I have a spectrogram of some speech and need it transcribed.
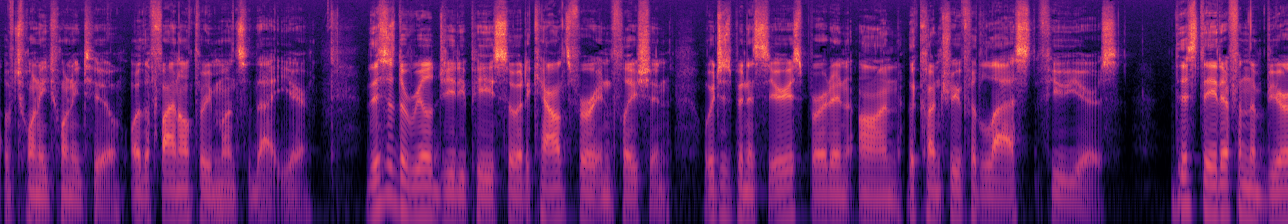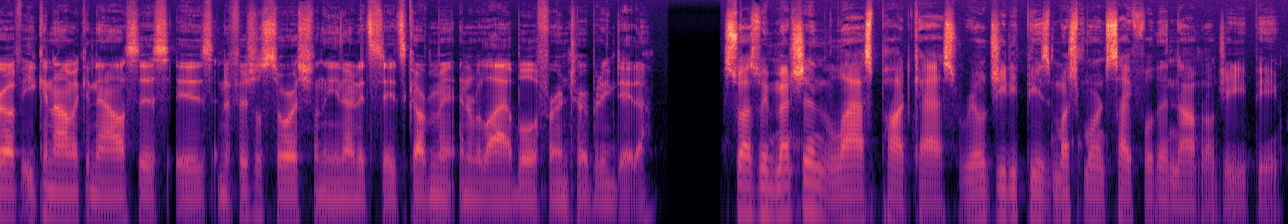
of 2022, or the final three months of that year. This is the real GDP, so it accounts for inflation, which has been a serious burden on the country for the last few years. This data from the Bureau of Economic Analysis is an official source from the United States government and reliable for interpreting data. So, as we mentioned in the last podcast, real GDP is much more insightful than nominal GDP.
